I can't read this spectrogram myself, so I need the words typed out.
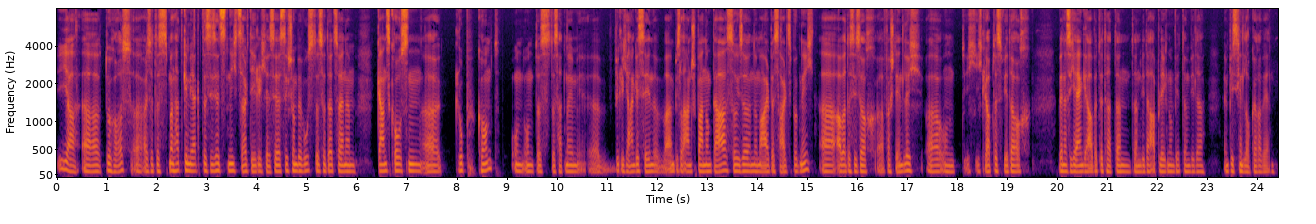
Ja, äh, durchaus. Äh, also das, man hat gemerkt, das ist jetzt nichts Alltägliches. Er ist sich schon bewusst, dass er da zu einem ganz großen äh, Club kommt. Und, und das, das hat man ihm äh, wirklich angesehen. Da war ein bisschen Anspannung da. So ist er normal bei Salzburg nicht. Äh, aber das ist auch verständlich. Und ich, ich glaube, das wird er auch, wenn er sich eingearbeitet hat, dann, dann wieder ablegen und wird dann wieder ein bisschen lockerer werden.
